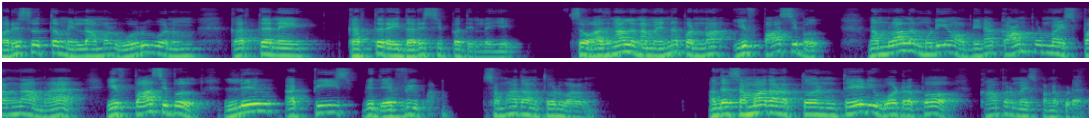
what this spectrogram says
பரிசுத்தம் இல்லாமல் ஒருவனும் கர்த்தனை கர்த்தரை தரிசிப்பதில்லையே. ஸோ அதனால நம்ம என்ன பண்ணோம் இஃப் பாசிபிள் நம்மளால முடியும் அப்படின்னா காம்ப்ரமைஸ் பண்ணாம if possible live at peace with every one சமாதானத்தோடு வாழணும். அந்த சமாதானத்தோ தேடி ஓடுறப்போ காம்ப்ரமைஸ் பண்ணக்கூடாது.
